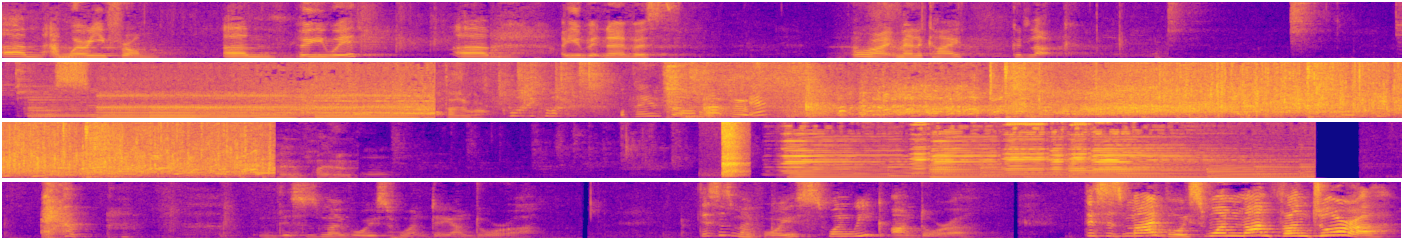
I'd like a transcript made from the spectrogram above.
Um, And where are you from? um, Who are you with? um, Are you a bit nervous? All right, Malachi. Good luck. 다시 가. This is my voice one day on Dora. This is my voice one week on Dora. this is my voice one month on Dora.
